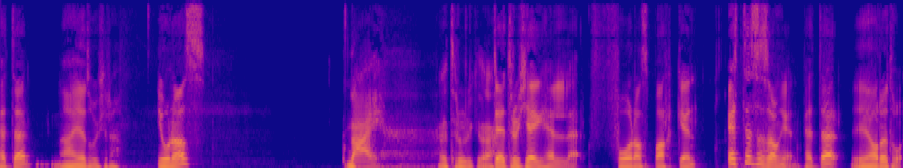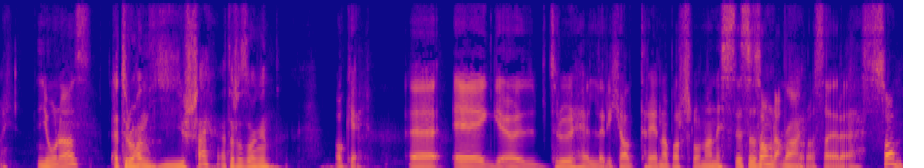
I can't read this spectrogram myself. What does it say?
Petter? Nei, jeg tror ikke det. Jonas? Nei, jeg tror ikke det. Det tror ikke jeg heller. Får han sparken etter sesongen? Petter? Ja, det tror jeg. Jonas? Jeg tror han gir seg etter sesongen. Ok. Eh, jeg eh, tror heller ikke han trener Barcelona neste sesong, da, Nei. for å si det sånn.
